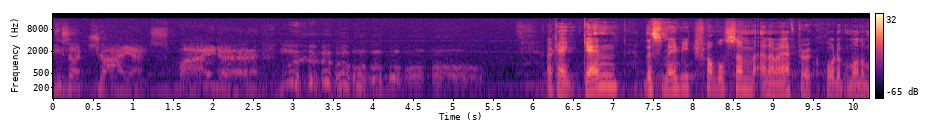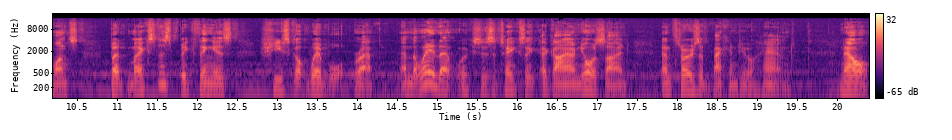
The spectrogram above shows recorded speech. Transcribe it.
Is a giant spider. Okay, again, this may be troublesome and I may have to record it more than once, but Maexxna's big thing is she's got web wrap. And the way that works is it takes a, a guy on your side and throws it back into your hand. Now,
